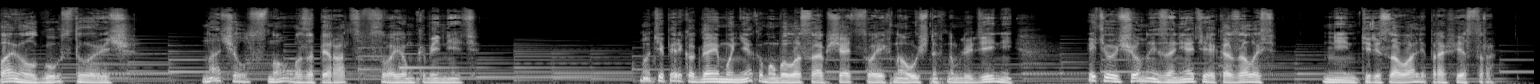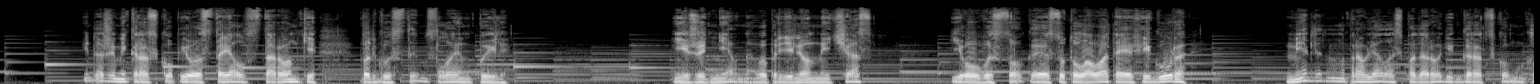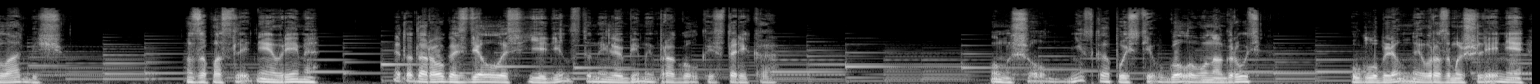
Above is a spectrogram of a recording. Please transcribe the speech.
Павел Густавович начал снова запираться в своем кабинете. Но теперь, когда ему некому было сообщать своих научных наблюдений, эти ученые занятия, казалось, не интересовали профессора. И даже микроскоп его стоял в сторонке под густым слоем пыли. Ежедневно в определенный час его высокая сутуловатая фигура медленно направлялась по дороге к городскому кладбищу. За последнее время эта дорога сделалась единственной любимой прогулкой старика. Он шел, низко опустив голову на грудь, углубленный в размышления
